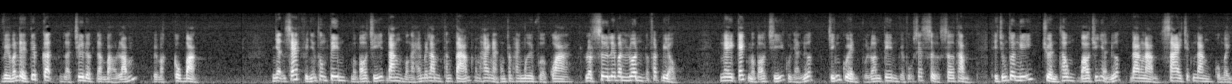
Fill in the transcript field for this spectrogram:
về vấn đề tiếp cận là chưa được đảm bảo lắm về mặt công bằng. Nhận xét về những thông tin mà báo chí đăng vào ngày 25 tháng 8 năm 2020 vừa qua, luật sư Lê Văn Luân đã phát biểu ngay cách mà báo chí của nhà nước, chính quyền vừa loan tin về vụ xét xử sơ thẩm thì chúng tôi nghĩ truyền thông báo chí nhà nước đang làm sai chức năng của mình.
